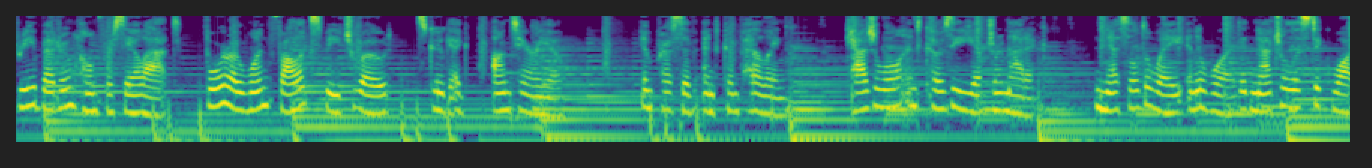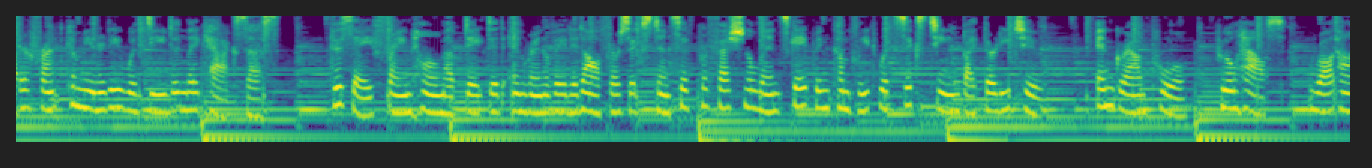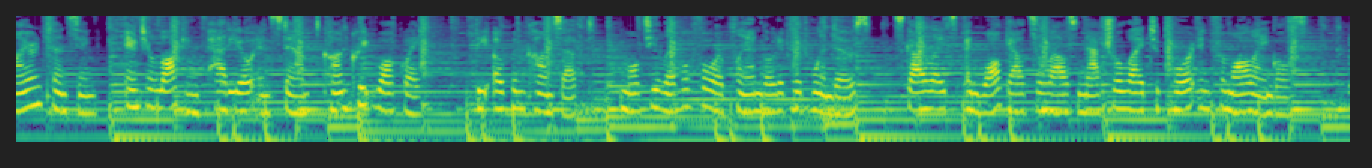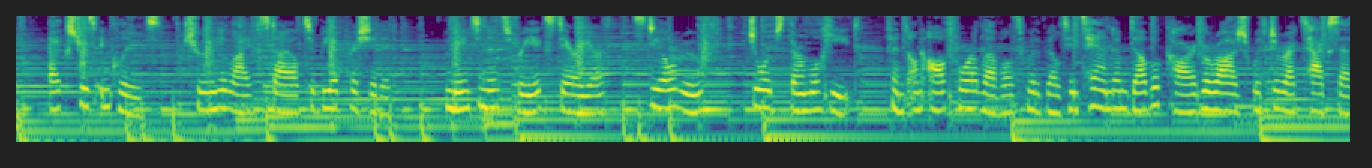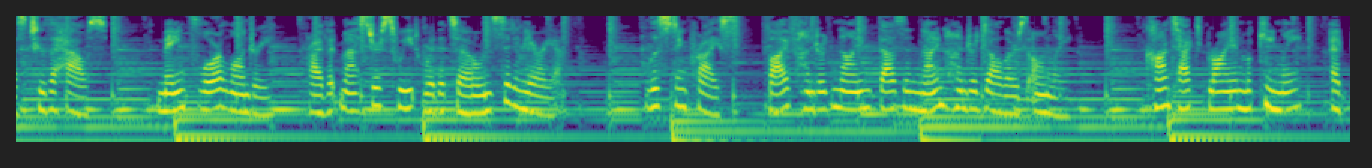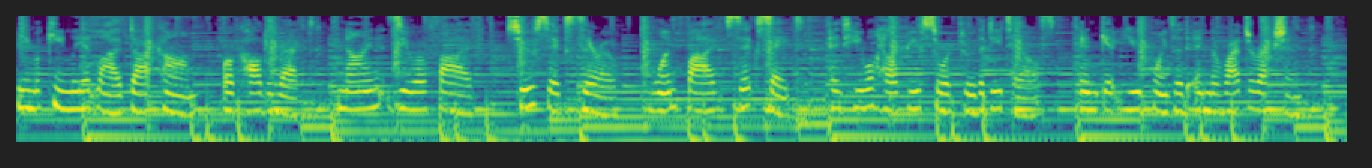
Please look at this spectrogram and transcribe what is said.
three-bedroom home for sale at 401 Frolics Beach Road, Scugog, Ontario. Impressive and compelling. Casual and cozy yet dramatic. Nestled away in a wooded naturalistic waterfront community with deeded lake access. This A-frame home updated and renovated offers extensive professional landscaping complete with 16 by 32 in-ground pool, pool house, wrought iron fencing, interlocking patio and stamped concrete walkway. The open concept, multi-level floor plan loaded with windows, skylights and walkouts allows natural light to pour in from all angles. Extras includes, truly a lifestyle to be appreciated. Maintenance-free exterior, steel roof, geothermal heat, vent on all four levels with built-in tandem double car garage with direct access to the house. Main floor laundry, private master suite with its own sitting area. Listing price, $509,900 only. Contact Brian McKinlay, at bmckinlay at live.com, or call direct, 905-260-1568, and he will help you sort through the details, and get you pointed in the right direction.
